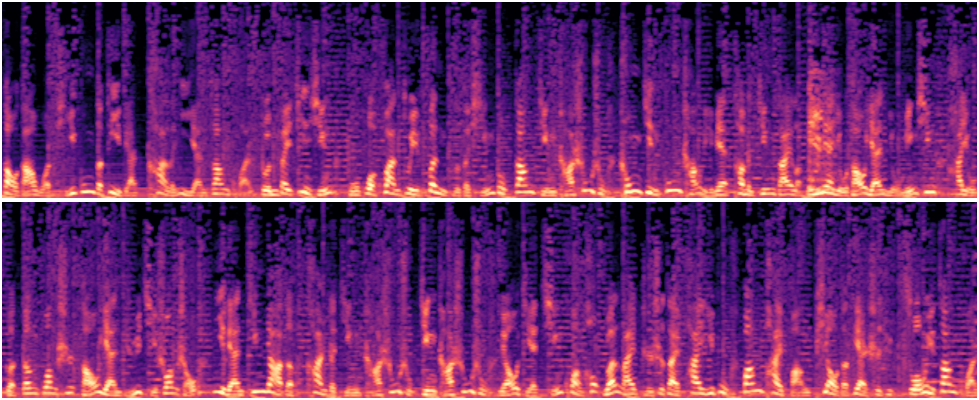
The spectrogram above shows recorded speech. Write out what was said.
到达我提供的地点，看了一眼赃款，准备进行捕获犯罪分子的行动。当警察叔叔冲进工厂里面，他们惊呆了，里面有导演，有明星，还有个灯光师。导演举起双手，一脸惊讶的看着警察叔叔。警察叔叔了解情况后，原来只是在拍一部帮派绑票的电视剧，所谓赃款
